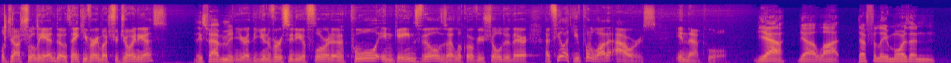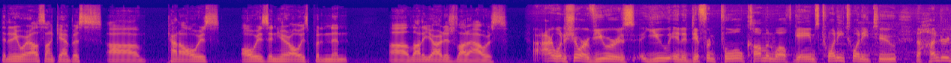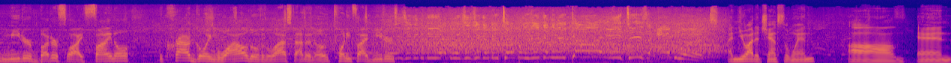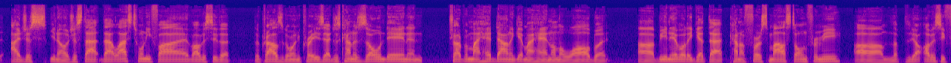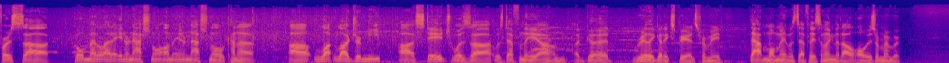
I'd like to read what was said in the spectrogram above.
Well, Joshua Liendo, thank you very much for joining us. Thanks for having me. You're at the University of Florida pool in Gainesville. As I look over your shoulder there, I feel like you put a lot of hours in that pool. Yeah, yeah, a lot. Definitely more than than anywhere else on campus. Um, kind of always, always in here, always putting in uh, a lot of yardage, a lot of hours. I want to show our viewers you in a different pool, Commonwealth Games 2022, the 100 meter butterfly final. The crowd going wild over the last, I don't know, 25 meters. Is it going to be Edwards? Is it going to be Temple? Is it going to be Guy? It is Edwards. I knew I had a chance to win. Um, and I just, you know, just that, that last 25, obviously the, the crowd's going crazy. I just kind of zoned in and tried to put my head down and get my hand on the wall. But uh, being able to get that kind of first milestone for me, um, the, obviously first uh, gold medal at an international on the international kind of uh, larger meet uh, stage was uh, was definitely um, a good, really good experience for me. That moment was definitely something that I'll always remember.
